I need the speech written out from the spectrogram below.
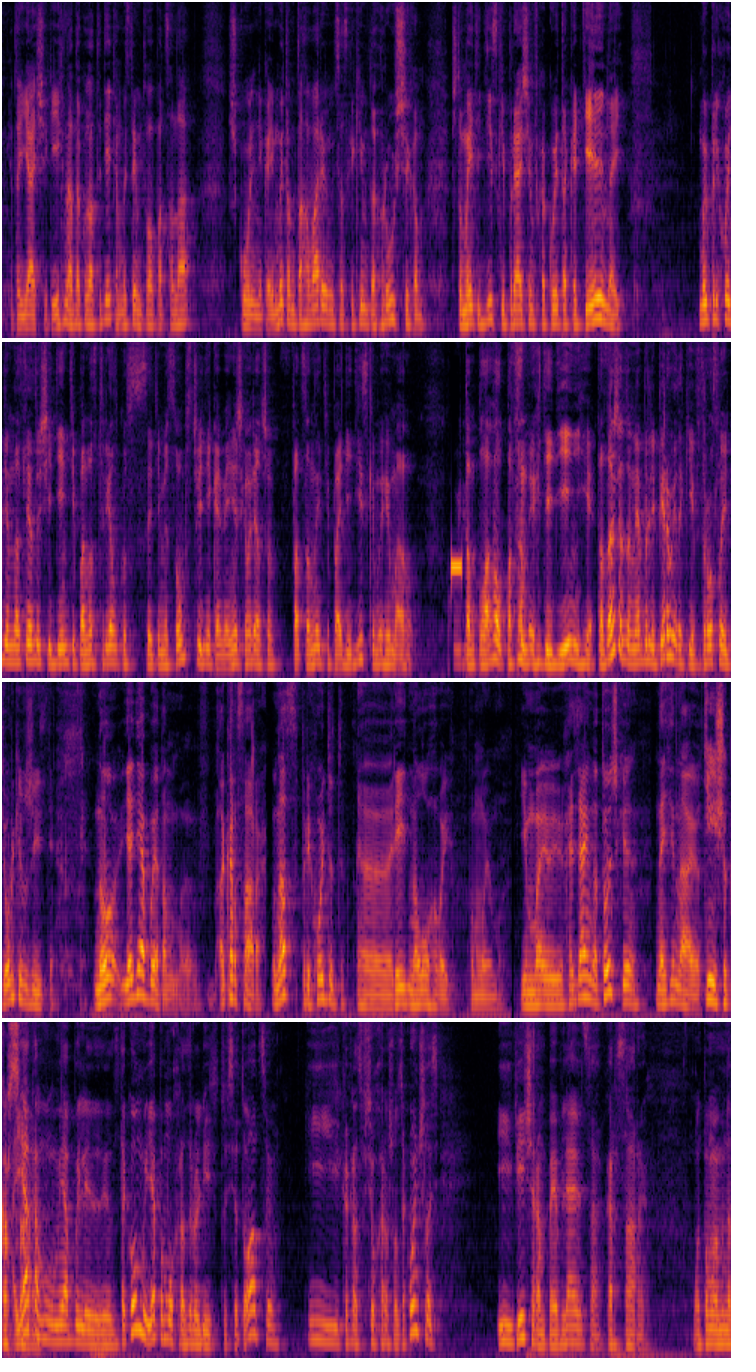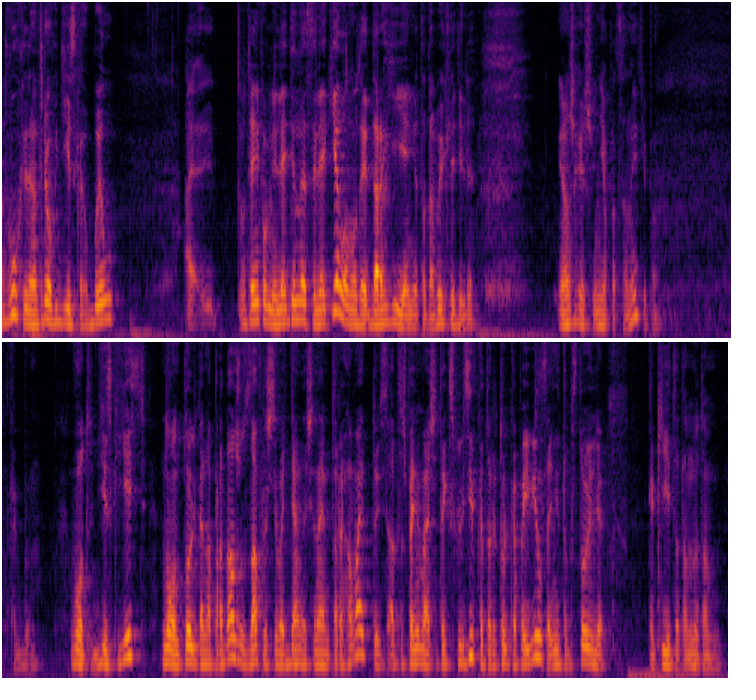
Это ящики, их надо куда-то деть, а мы стоим два пацана, школьника, и мы там договариваемся с каким-то грузчиком, что мы эти диски прячем в какой-то котельной, мы приходим на следующий день, типа, на стрелку с этими собственниками, они же говорят, что пацаны, типа, а диски, мы говорим, а хуй там плавал, пацаны, где деньги? Ты знаешь, это у меня были первые такие взрослые терки в жизни. Но я не об этом, о корсарах. У нас приходит э, рейд налоговой, по-моему. И мои хозяина точки нагинают. Те еще корсары. А я там, у меня были знакомые, я помог разрулить эту ситуацию. И как раз все хорошо закончилось. И вечером появляются корсары. Он, по-моему, на двух или на трех дисках был. А, вот я не помню, или 1С, или Акела, ну, дорогие они тогда выглядели. И он же говорит, что не, пацаны, типа, как бы, вот, диск есть, но он только на продажу, с завтрашнего дня начинаем торговать, то есть, а ты же понимаешь, это эксклюзив, который только появился, они там стоили какие-то там, ну, там,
